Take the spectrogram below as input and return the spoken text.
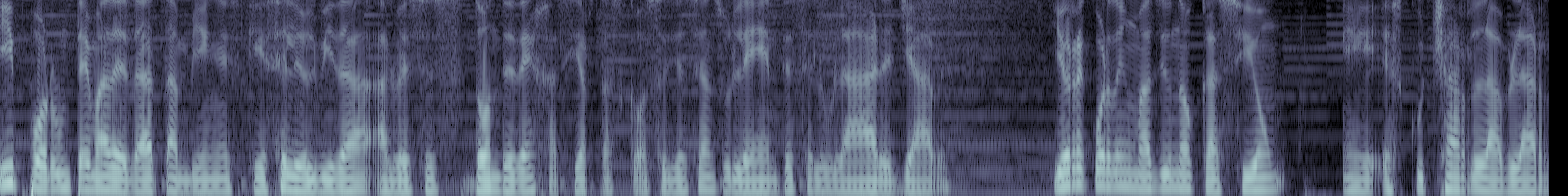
y por un tema de edad también es que se le olvida a veces dónde deja ciertas cosas, ya sean sus lentes, celulares, llaves. Yo recuerdo en más de una ocasión eh, escucharla hablar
